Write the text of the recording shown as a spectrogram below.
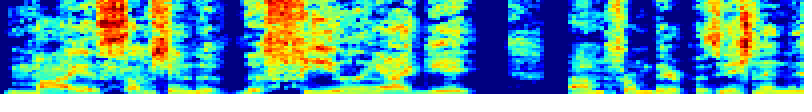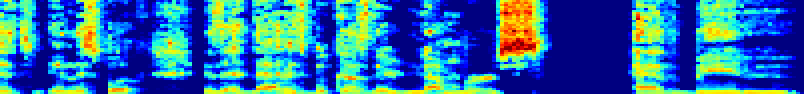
my assumption, the, the feeling I get um, from their position in this, in this book is that that is because their numbers have been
